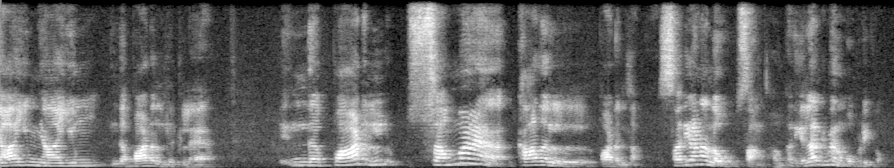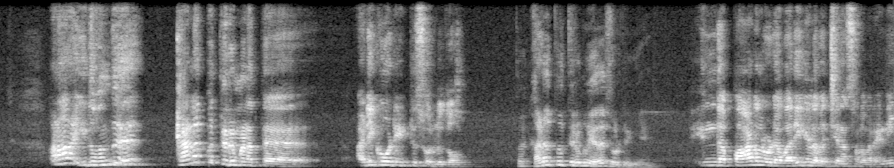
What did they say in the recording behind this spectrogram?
யாயும் ஞாயும் இந்த பாடல் இருக்குல்ல இந்த பாடல் செம காதல் பாடல் தான். சரியான லவ் சாங். அது எல்லாருக்குமே ரொம்ப பிடிக்கும். ஆனா இது வந்து கலப்பு திருமணத்தை அடிக்கோடிட்டு சொல்லுதோ? கலப்பு திருமணம் எதை சொல்றீங்க? இந்த பாடலோட வரிகளை வச்சு நான் சொல்ல வரேன். நீ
